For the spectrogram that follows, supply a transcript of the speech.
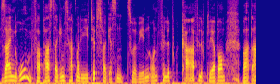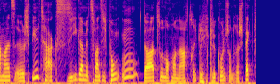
seinen Ruhm verpasst, da ging's, hat man die Tipps vergessen zu erwähnen und Philipp K., Philipp Klärbaum, war damals äh, Spieltagssieger mit 20 Punkten. Dazu nochmal nachträglich Glückwunsch und Respekt.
